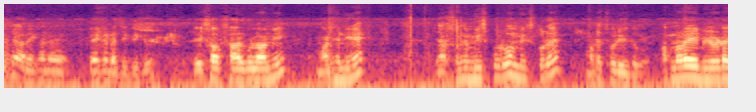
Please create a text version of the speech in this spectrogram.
আছে আর এখানে প্যাকেট আছে কিছু। এই সব সারগুলো আমি মাঠে নিয়ে একসঙ্গে মিক্স করব মিক্স করে মাঠে ছড়িয়ে দেবো। আপনারা এই ভিডিওটা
